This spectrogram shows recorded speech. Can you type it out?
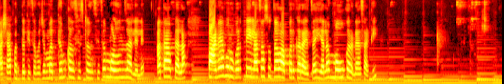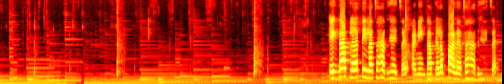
अशा पद्धतीचं म्हणजे मध्यम कन्सिस्टन्सीचं मळून झालेलं आहे. आता आपल्याला पाण्याबरोबर तेलाचा सुद्धा वापर करायचा याला मऊ करण्यासाठी. एकदा आपल्याला तेलाचा हात घ्यायचा आहे आणि एकदा आपल्याला पाण्याचा हात घ्यायचा आहे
